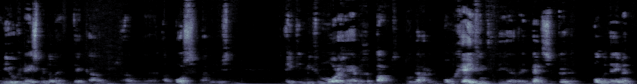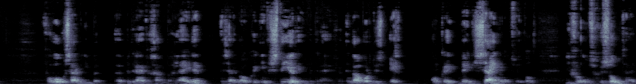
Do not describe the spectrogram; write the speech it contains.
nieuwe geneesmiddelen, denk aan, aan, aan OS, waar we dus die economie van morgen hebben gebouwd. Door daar een omgeving te creëren waarin mensen kunnen ondernemen. Vervolgens zijn we die bedrijven gaan begeleiden. En zijn we ook gaan investeren in bedrijven. En daar worden dus echt concreet medicijnen ontwikkeld. Die voor onze gezondheid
